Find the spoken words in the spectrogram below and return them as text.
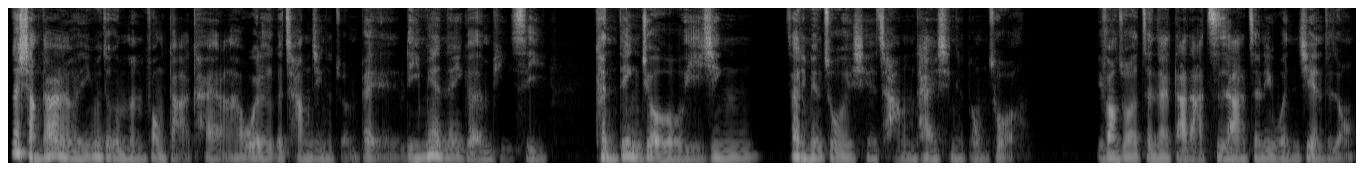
那想当然了，因为这个门缝打开了，他为了这个场景的准备，里面那个 NPC 肯定就已经在里面做一些常态性的动作，比方说正在打打字啊、整理文件这种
